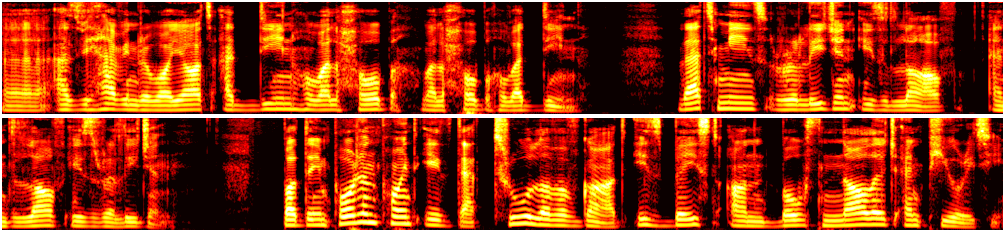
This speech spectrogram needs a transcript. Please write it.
Uh, as we have in riwayat, ad-din huwa al-hub wal-hub huwa ad-din. That means religion is love and love is religion. But the important point is that true love of God is based on both knowledge and purity.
